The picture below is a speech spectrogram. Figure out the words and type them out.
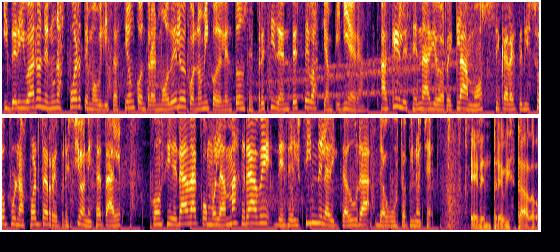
y derivaron en una fuerte movilización contra el modelo económico del entonces presidente Sebastián Piñera. Aquel escenario de reclamos se caracterizó por una fuerte represión estatal considerada como la más grave desde el fin de la dictadura de Augusto Pinochet. El entrevistado.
